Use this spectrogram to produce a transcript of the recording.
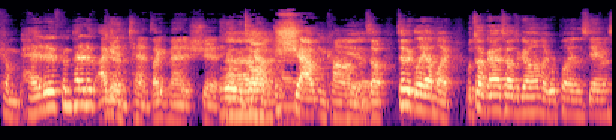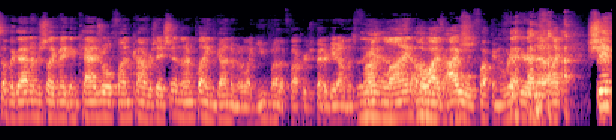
competitive, competitive, I get Yeah. intense. I get mad as shit. Yeah, Uh. I'm shouting comms, Yeah. and so typically I'm like, "What's up, guys? How's it going? Like we're playing this game and stuff like that." And I'm just like making casual, fun conversation, and then I'm playing Gundam, and I'm like, "You motherfuckers better get on this front Yeah. line, Oh otherwise my I will fucking rip your head out." Like shit,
